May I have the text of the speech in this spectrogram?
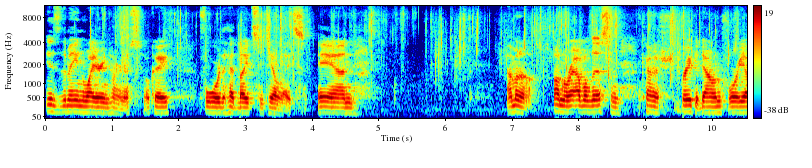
is the main wiring harness, okay, for the headlights and taillights. And I'm going to unravel this and kind of break it down for you.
